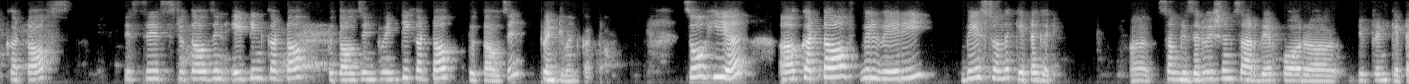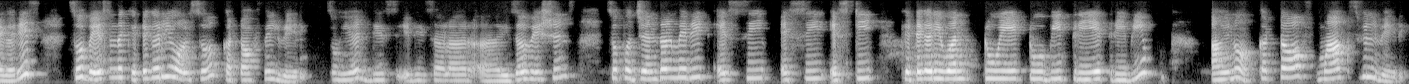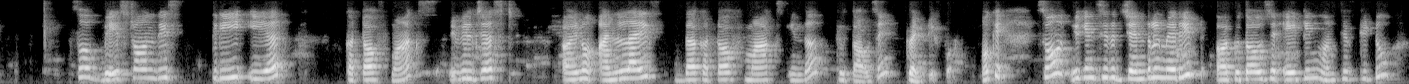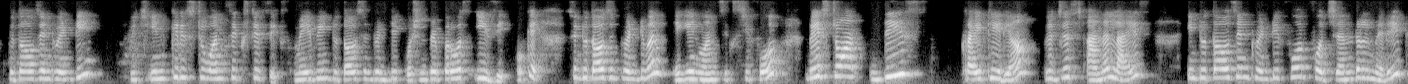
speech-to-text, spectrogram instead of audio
cutoffs this is 2018 cutoff, 2020 cutoff, 2021 cutoff. So here, uh, cutoff will vary based on the category. Uh, some reservations are there for uh, different categories. So based on the category also, cutoff will vary. So here, these, these are uh, reservations. So for general merit, SC, SC, ST, category 1, 2A, 2B, 3A, 3B, uh, you know, cutoff marks will vary. So based on this three year cutoff marks. We will just uh, you know analyze the cutoff marks in the 2024 okay. So you can see the general merit uh, 2018 152 2020 which increased to 166 maybe in 2020 question paper was easy. Okay. So in 2021 again 164 based on these criteria we just analyze in 2024 for general merit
